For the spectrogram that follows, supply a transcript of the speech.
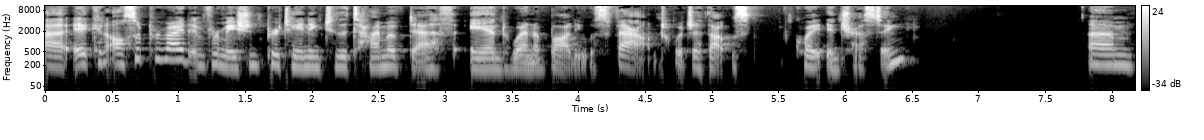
Uh, it can also provide information pertaining to the time of death and when a body was found, which I thought was quite interesting. Um,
